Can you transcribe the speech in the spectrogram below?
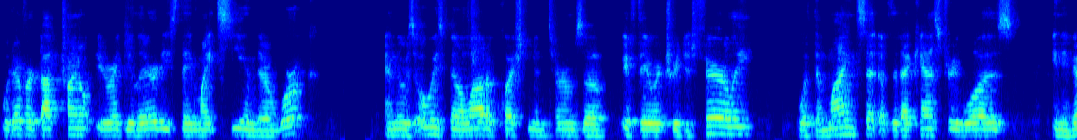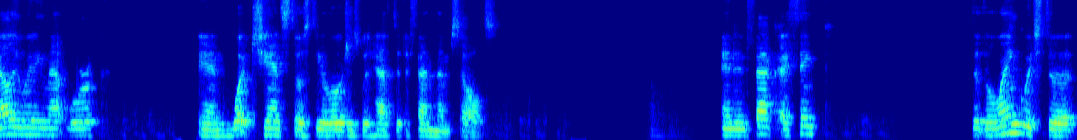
whatever doctrinal irregularities they might see in their work. And there always been a lot of question in terms of if they were treated fairly, what the mindset of the dicastery was in evaluating that work, and what chance those theologians would have to defend themselves. And in fact, I think that the language the,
